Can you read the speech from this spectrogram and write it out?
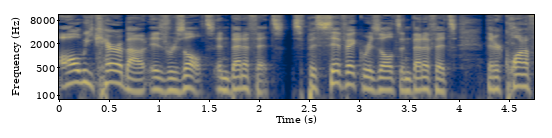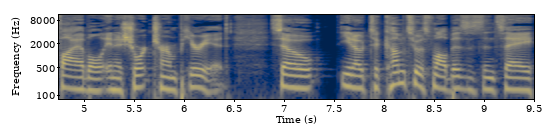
all we care about is results and benefits, specific results and benefits that are quantifiable in a short-term period. So you know, to come to a small business and say,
